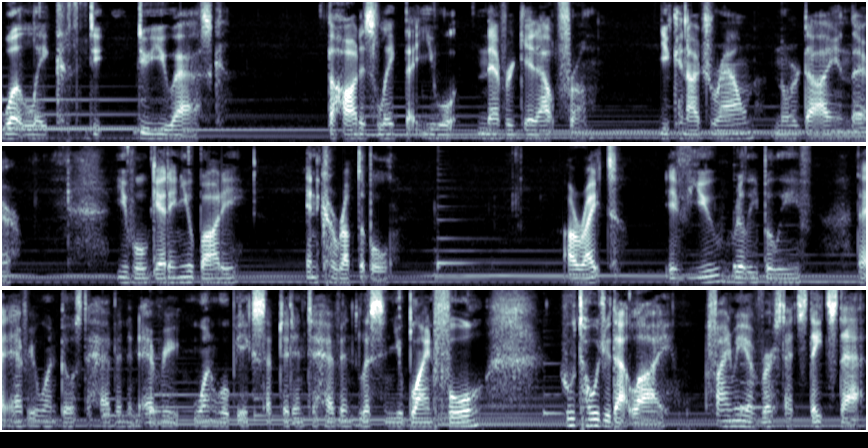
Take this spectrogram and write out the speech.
What lake do, do you ask? The hottest lake that you will never get out from. You cannot drown nor die in there. You will get a new body, incorruptible. Alright? If you really believe that everyone goes to heaven and everyone will be accepted into heaven, listen, you blind fool. Who told you that lie? Find me a verse that states that.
